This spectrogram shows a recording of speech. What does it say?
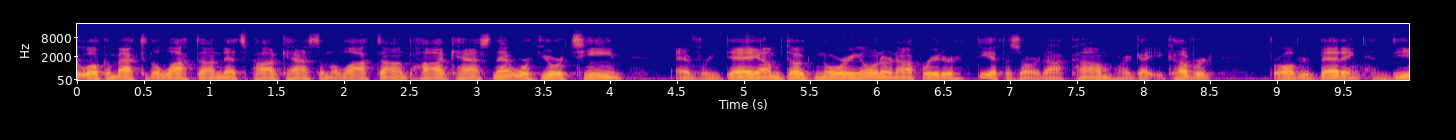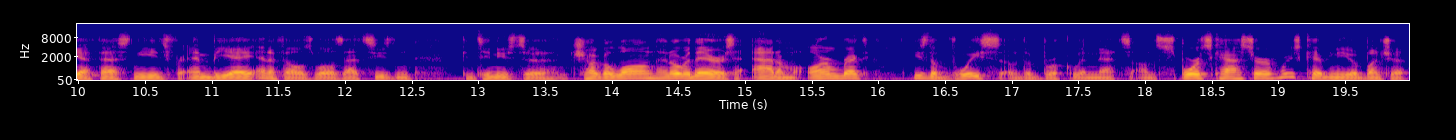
Right, welcome back to the Locked On Nets podcast on the Locked On Podcast Network, your team every day. I'm Doug Norrie, owner and operator, DFSR.com, where I got you covered for all of your betting and DFS needs for NBA, NFL, as well as that season continues to chug along. And over there is Adam Armbrecht. He's the voice of the Brooklyn Nets on Sportscaster, where he's giving you a bunch of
